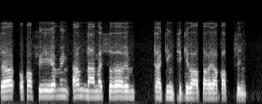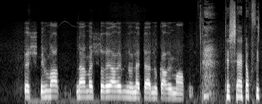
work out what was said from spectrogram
таа оқарфигиамин аам наамассереерим таакин тикилаартариақартин тас имма наамассериарим нунатаанукаримаапу тасса торфит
